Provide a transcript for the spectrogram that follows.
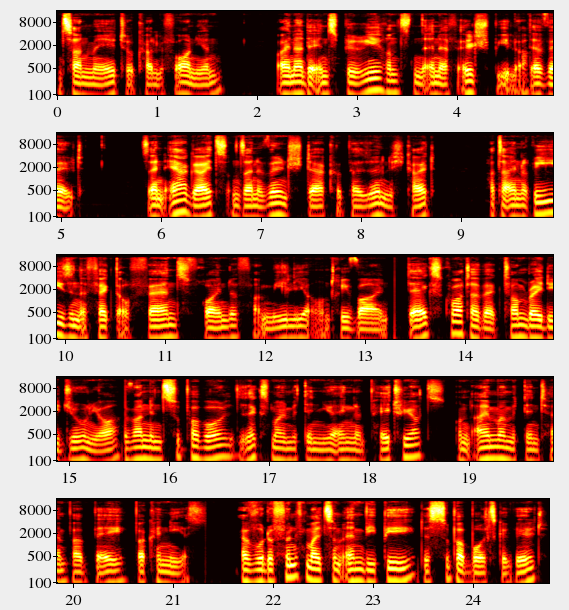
in San Mateo, Kalifornien, war einer der inspirierendsten NFL-Spieler der Welt. Sein Ehrgeiz und seine willensstarke Persönlichkeit hatte einen riesen Effekt auf Fans, Freunde, Familie und Rivalen. Der Ex-Quarterback Tom Brady Jr. gewann den Super Bowl sechsmal mit den New England Patriots und einmal mit den Tampa Bay Buccaneers. Er wurde fünfmal zum MVP des Super Bowls gewählt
